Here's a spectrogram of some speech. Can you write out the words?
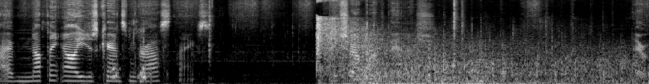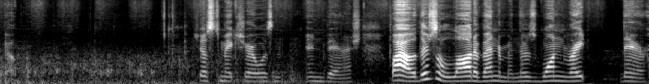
I have nothing. Oh, you just carrying some grass? Thanks. Make sure I'm unvanished. There we go. Just to make sure I wasn't in vanish. Wow, there's a lot of Endermen. There's one right there.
